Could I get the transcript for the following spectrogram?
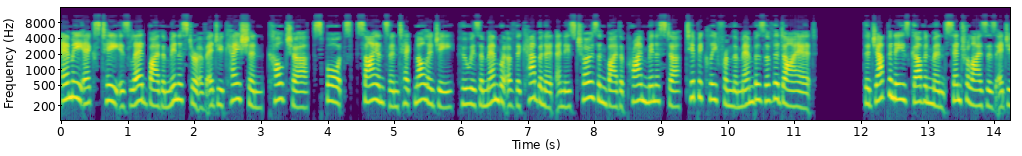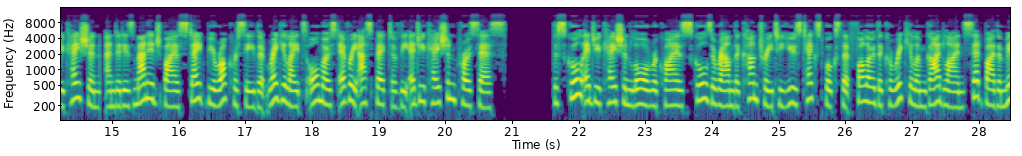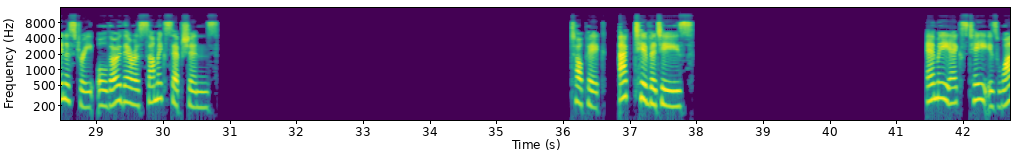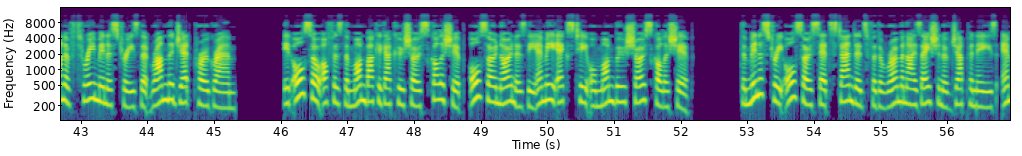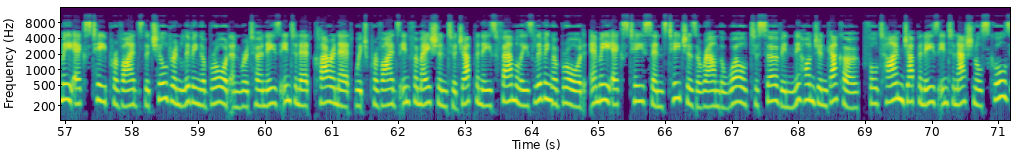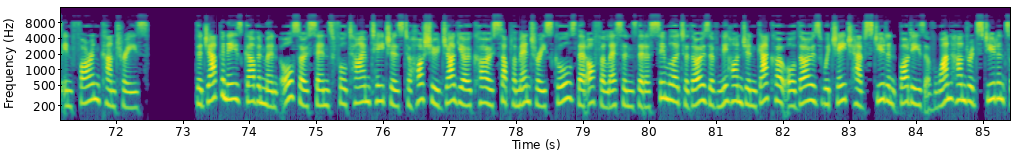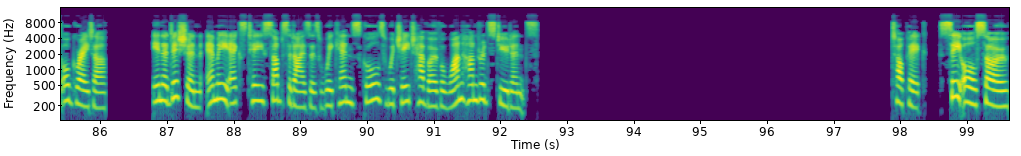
MEXT is led by the Minister of Education, Culture, Sports, Science and Technology, who is a member of the Cabinet and is chosen by the Prime Minister, typically from the members of the Diet. The Japanese government centralizes education, and it is managed by a state bureaucracy that regulates almost every aspect of the education process. The school education law requires schools around the country to use textbooks that follow the curriculum guidelines set by the ministry, although there are some exceptions. Topic: Activities. MEXT is one of three ministries that run the JET program. It also offers the Monbukagakusho Scholarship, also known as the MEXT or Monbu Sho Scholarship. The ministry also sets standards for the romanization of Japanese. MEXT provides the children living abroad and returnees Internet Clarinet which provides information to Japanese families living abroad. MEXT sends teachers around the world to serve in Nihonjin Gakko, full-time Japanese international schools in foreign countries. The Japanese government also sends full-time teachers to Hoshu Jugyo Ko supplementary schools that offer lessons that are similar to those of Nihonjin Gakko or those which each have student bodies of 100 students or greater. In addition, MEXT subsidizes weekend schools which each have over 100 students. See also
